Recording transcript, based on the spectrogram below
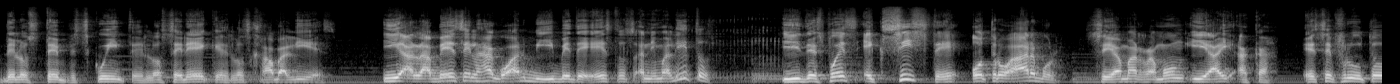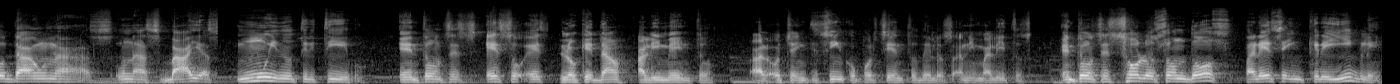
de los tepescuintes, los cereques, los jabalíes. Y a la vez el jaguar vive de estos animalitos. Y después existe otro árbol, se llama Ramón y hay acá. Ese fruto da unas, unas bayas muy nutritivo. Entonces eso es lo que da alimento al 85% de los animalitos. Entonces solo son dos, parece increíble.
